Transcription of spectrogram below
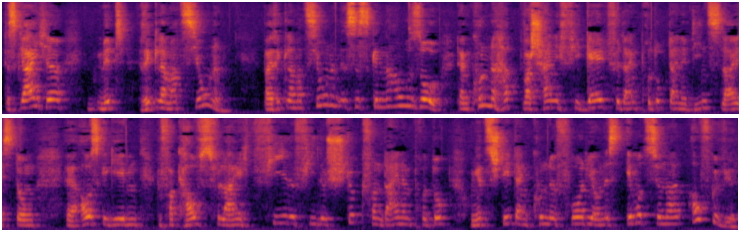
Das gleiche mit Reklamationen. Bei Reklamationen ist es genau so. Dein Kunde hat wahrscheinlich viel Geld für dein Produkt, deine Dienstleistung äh, ausgegeben. Du verkaufst vielleicht viele, viele Stück von deinem Produkt und jetzt steht dein Kunde vor dir und ist emotional aufgewühlt.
